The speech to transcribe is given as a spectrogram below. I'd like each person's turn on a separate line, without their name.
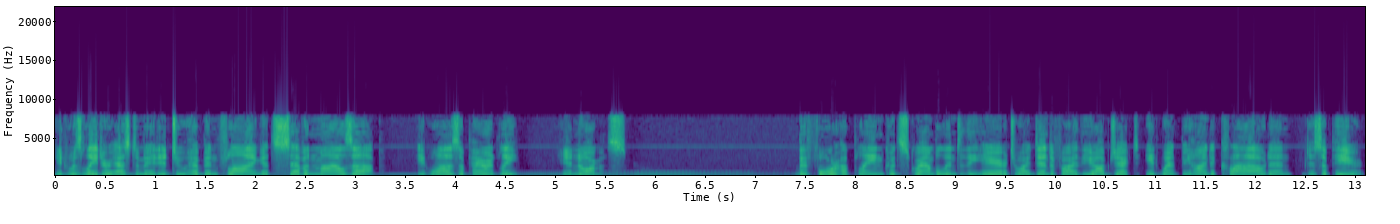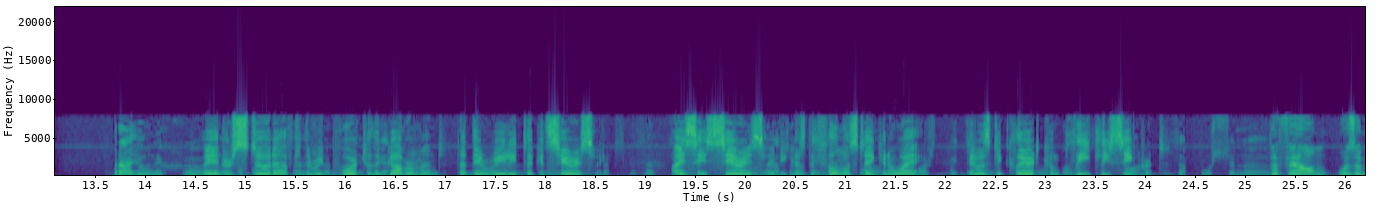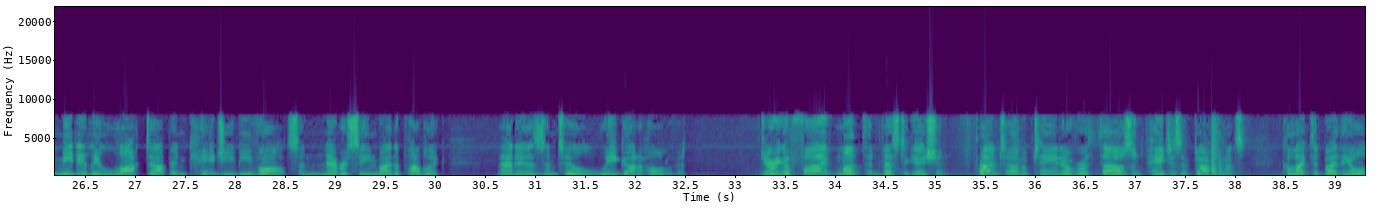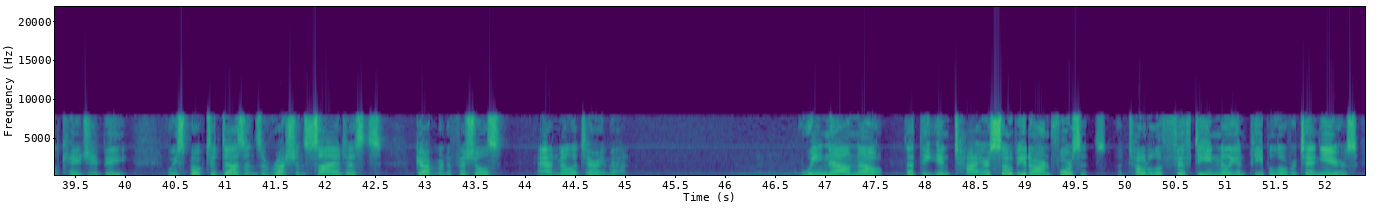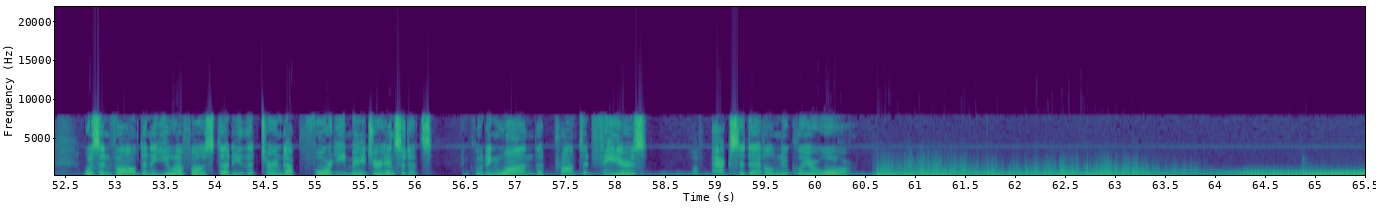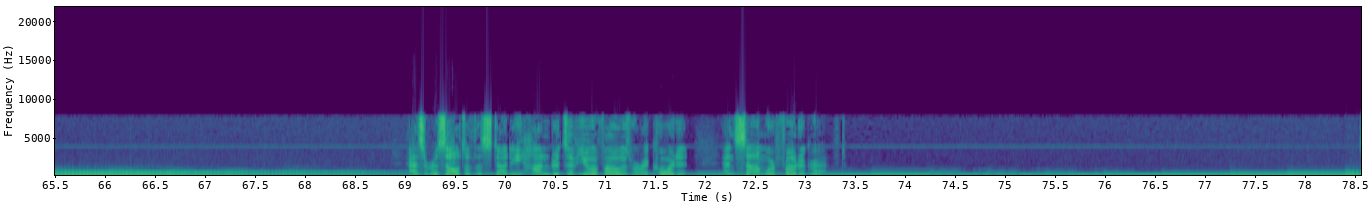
It was later estimated to have been flying at seven miles up. It was apparently enormous. Before a plane could scramble into the air to identify the object, it went behind a cloud and disappeared.
They understood after the report to the government that they really took it seriously. I say seriously because the film was taken away. It was declared completely secret.
The film was immediately locked up in KGB vaults and never seen by the public. That is, until we got a hold of it. During a five-month investigation, Primetime obtained over a thousand pages of documents collected by the old KGB. We spoke to dozens of Russian scientists, government officials, and military men. We now know that the entire Soviet armed forces, a total of 15 million people over 10 years, was involved in a UFO study that turned up 40 major incidents, including one that prompted fears of accidental nuclear war. As a result of the study, hundreds of UFOs were recorded, and some were photographed.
